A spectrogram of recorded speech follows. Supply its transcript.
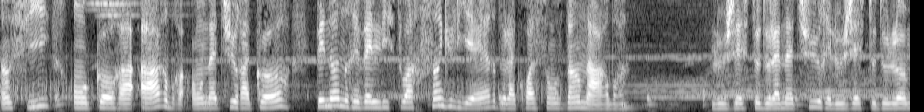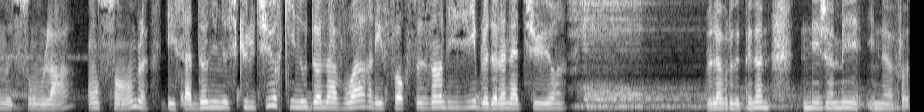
Ainsi, en corps à arbre, en nature à corps, Pennon révèle l'histoire singulière de la croissance d'un arbre. Le geste de la nature et le geste de l'homme sont là, ensemble, et ça donne une sculpture qui nous donne à voir les forces invisibles de la nature. L'œuvre de Pennon n'est jamais une œuvre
